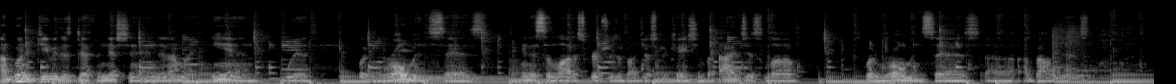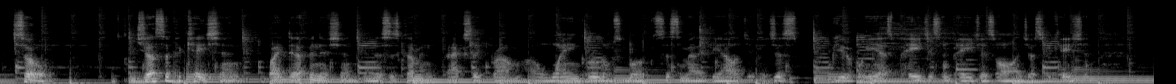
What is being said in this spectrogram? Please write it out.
I'm going to give you this definition and then I'm going to end with what Romans says. And it's a lot of scriptures about justification, but I just love what Romans says uh, about this. So, justification, by definition, and this is coming actually from uh, Wayne Grudem's book, Systematic Theology. It's just beautiful. He has pages and pages on justification.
